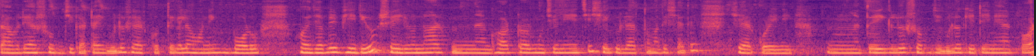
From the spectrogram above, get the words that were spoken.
তাহলে আর সবজি কাটা এগুলো শেয়ার করতে গেলে অনেক বড় হয়ে যাবে ভিডিও সেই জন্য আর ঘর টর মুছে নিয়েছি, সেগুলো আর তোমাদের সাথে শেয়ার করিনি। তো এইগুলো সবজিগুলো কেটে নেওয়ার পর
